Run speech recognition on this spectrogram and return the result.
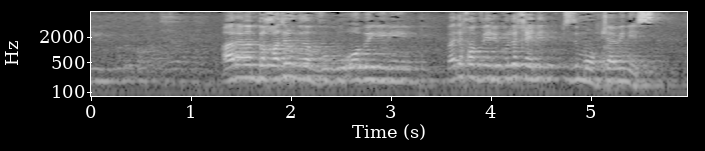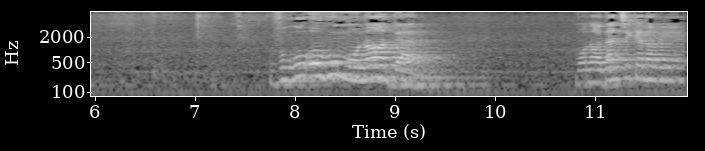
ویرگول بخاطر آره من به خاطر اون بودم وقوعه بگیریم ولی خب ویریگول خیلی چیز محکمی نیست. وقوعه منادن. منادن چه کلامیه؟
